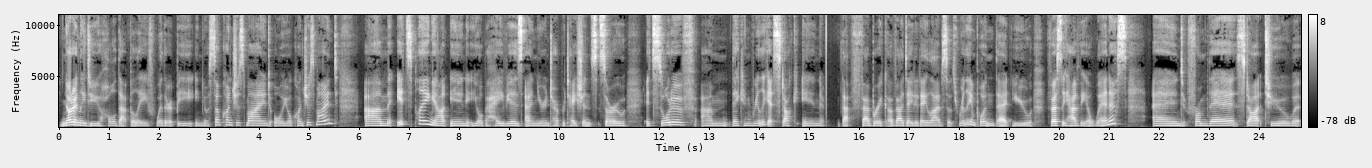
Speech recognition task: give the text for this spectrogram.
not only do you hold that belief, whether it be in your subconscious mind or your conscious mind, um, it's playing out in your behaviors and your interpretations. So it's sort of, um, they can really get stuck in that fabric of our day to day lives. So it's really important that you firstly have the awareness and from there start to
